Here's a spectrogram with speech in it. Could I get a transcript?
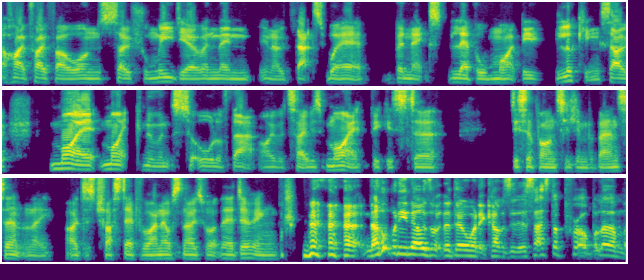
a high profile on social media. And then you know that's where the next level might be looking. So my my ignorance to all of that i would say was my biggest uh, disadvantage in the band certainly i just trust everyone else knows what they're doing nobody knows what they're doing when it comes to this that's the problem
